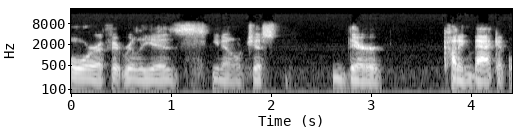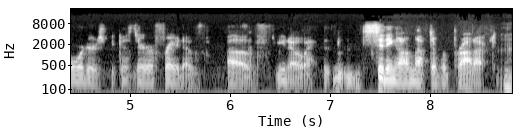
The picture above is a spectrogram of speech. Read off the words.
or if it really is, you know, just they're cutting back in orders because they're afraid of of you know sitting on leftover product. hmm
